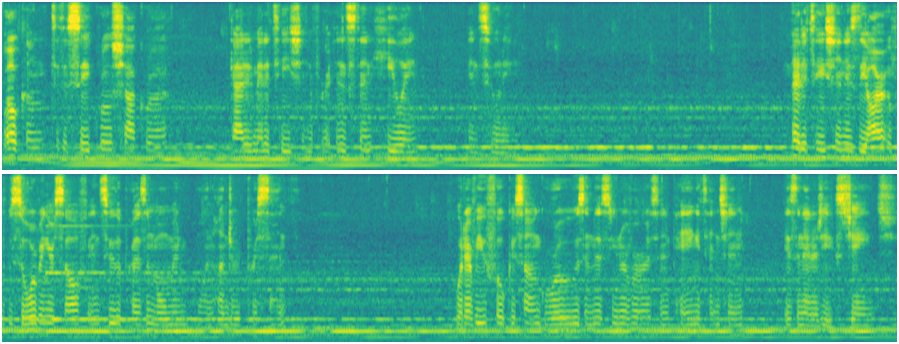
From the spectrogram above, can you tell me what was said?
Welcome to the Sacral Chakra guided meditation for instant healing and tuning. Meditation is the art of absorbing yourself into the present moment 100%. Whatever you focus on grows in this universe, and paying attention is an energy exchange.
